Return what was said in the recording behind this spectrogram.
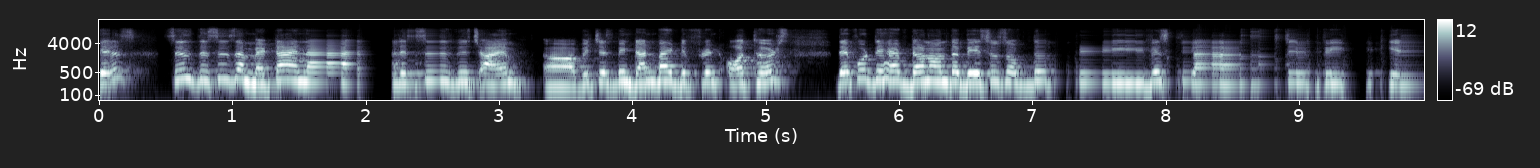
is since this is a meta-analysis which I am uh, which has been done by different authors, therefore they have done on the basis of the previous classifications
